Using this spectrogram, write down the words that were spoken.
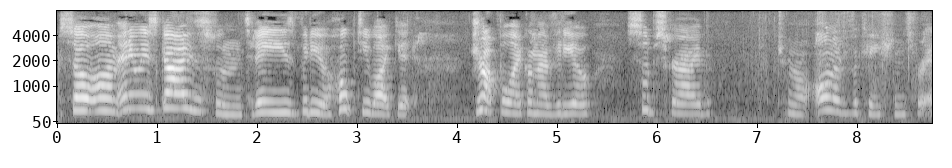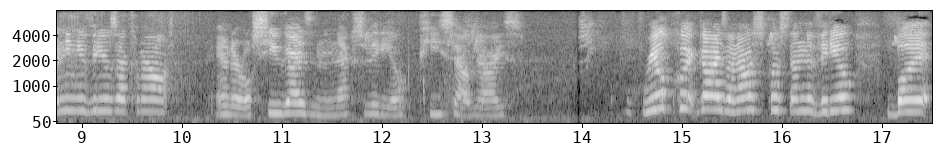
So, um, anyways, guys, this was today's video. Hope you like it. Drop a like on that video. Subscribe. Turn on all notifications for any new videos that come out. And I will see you guys in the next video. Peace out, guys. real quick, guys, I know I was supposed to end the video, but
